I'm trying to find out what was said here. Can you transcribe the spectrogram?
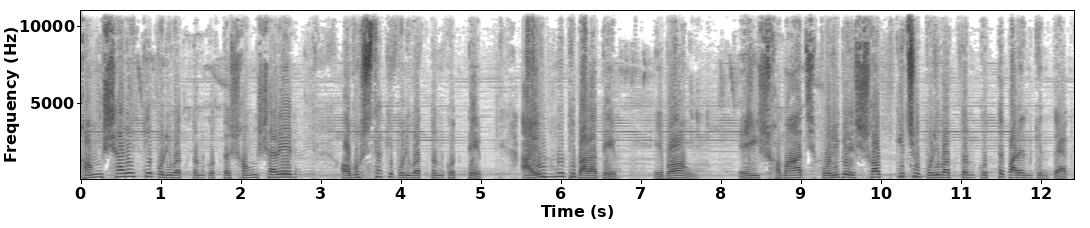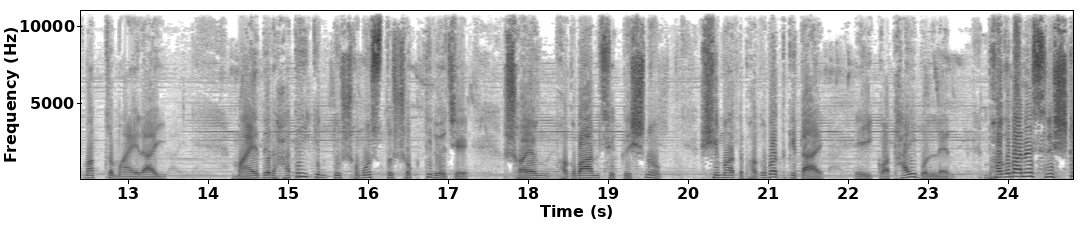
সংসারকে পরিবর্তন করতে, সংসারের অবস্থাকে পরিবর্তন করতে আয়োন্নতি বাড়াতে এবং এই সমাজ, পরিবেশ সব কিছু পরিবর্তন করতে পারেন কিন্তু একমাত্র মায়েরাই। মায়েদের হাতেই কিন্তু সমস্ত শক্তি রয়েছে। স্বয়ং ভগবান শ্রীকৃষ্ণ শ্রীমদ্ ভগবদ গীতায় এই কথাই বললেন, ভগবানের সৃষ্ট,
